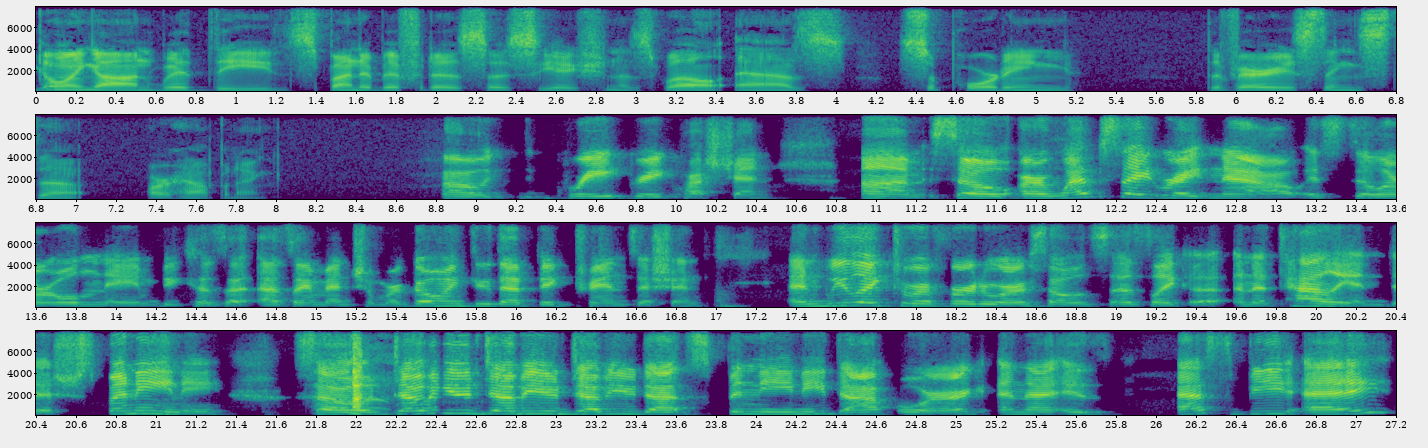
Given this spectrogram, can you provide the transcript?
going on with the Spina Bifida Association, as well as supporting the various things that are happening? Oh, great, great question. Um, so our website right now is still our old name because, as I mentioned, we're going through that big transition and we like to refer to ourselves as like a, an Italian dish, spanini. So www.sbaneny.org, and that is S B A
